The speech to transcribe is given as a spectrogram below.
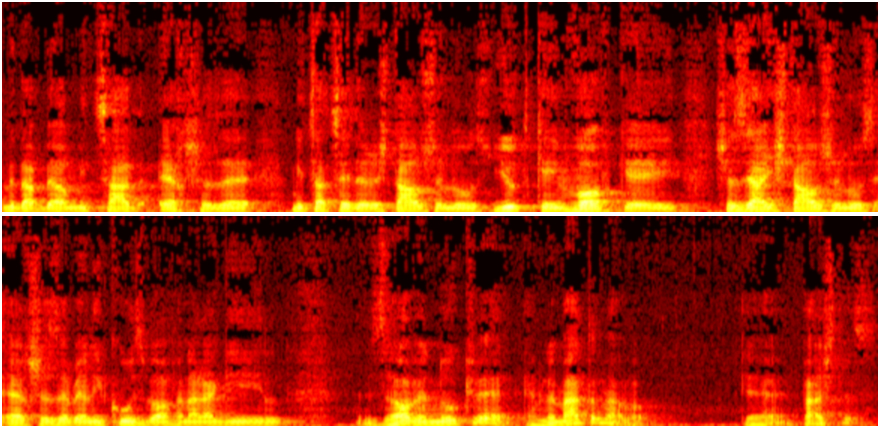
מדבר מצד איך שזה מצד סדר השתלשלות י"ק ו"ק שזה ההשתלשלות איך שזה בליכוז באופן הרגיל זו ונוקווה הם למטה מעבור כן פשטס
